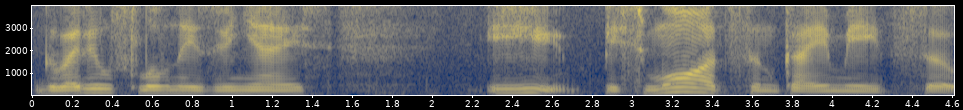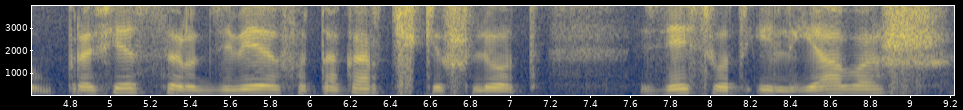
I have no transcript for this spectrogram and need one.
говорил, словно извиняясь, и письмо от сынка имеется. Профессор две фотокарточки шлет. Здесь вот Илья ваш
